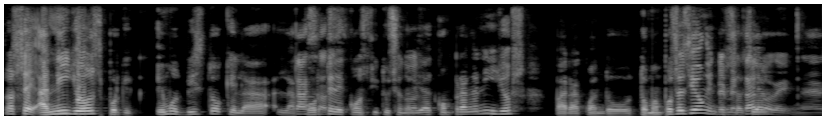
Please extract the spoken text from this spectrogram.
no sé, anillos, porque hemos visto que la, la. Corte de Constitucionalidad compran anillos para cuando toman posesión. ¿De metal hacían- o de.? Ah,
